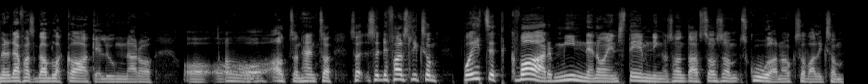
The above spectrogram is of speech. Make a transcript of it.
menar, där fanns gamla kakelugnar och, och, och, och allt sånt här. Så, så, så det fanns liksom på ett sätt kvar minnen och en stämning och sånt av så som skolan också var liksom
